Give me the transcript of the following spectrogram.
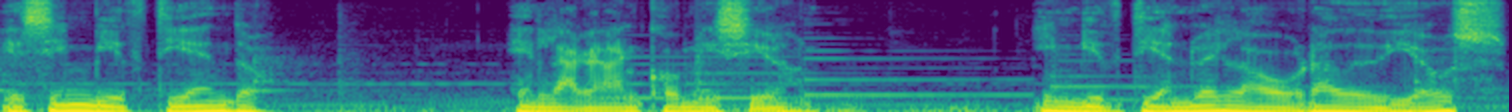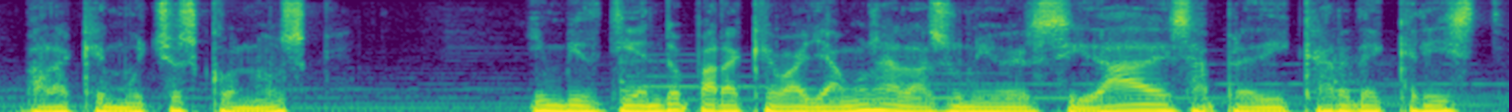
es invirtiendo en la gran comisión, invirtiendo en la obra de Dios para que muchos conozcan, invirtiendo para que vayamos a las universidades a predicar de Cristo,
